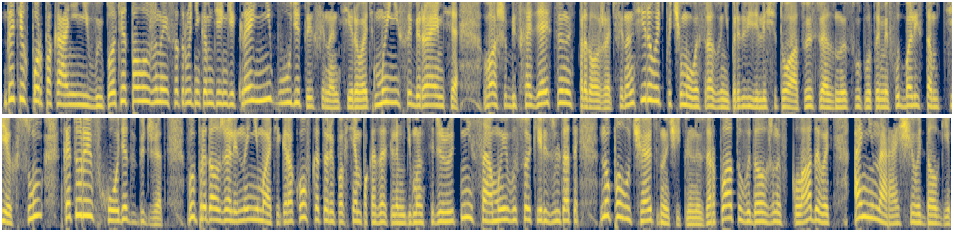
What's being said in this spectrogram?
До тех пор, пока они не выплатят положенные сотрудникам деньги, край не будет их финансировать. Мы не собираемся вашу бесхозяйственность продолжать финансировать. Почему вы сразу не предвидели ситуацию, связанную с выплатами футболистам тех сумм, которые входят в бюджет? Вы продолжали нанимать игроков, которые по всем показателям демонстрируют не самые высокие результаты, но получают значительную зарплату. Вы должны вкладывать, а не наращивать наращивать долги.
